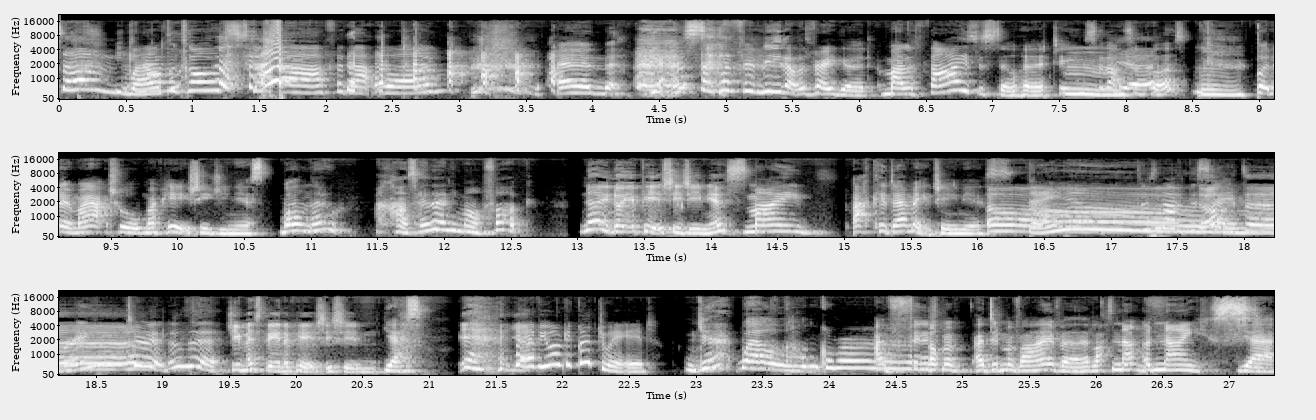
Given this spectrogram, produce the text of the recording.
done. You can Well have a gold star for that one. Um, yes, for me that was very good. My thighs are still hurting, so that's Yeah. a plus. But no, my actual my PhD genius. Well, no, I can't say that anymore. Fuck, No, not your PhD genius. my academic genius Oh, Damn. doesn't have the same doctor. ring to it, does it? Do you miss being a PhD student? Yes. Yeah. Wait, yeah. have you already graduated? Yeah. Well, Congrats. I finished my. I did my viva last No, month. nice. Yeah.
